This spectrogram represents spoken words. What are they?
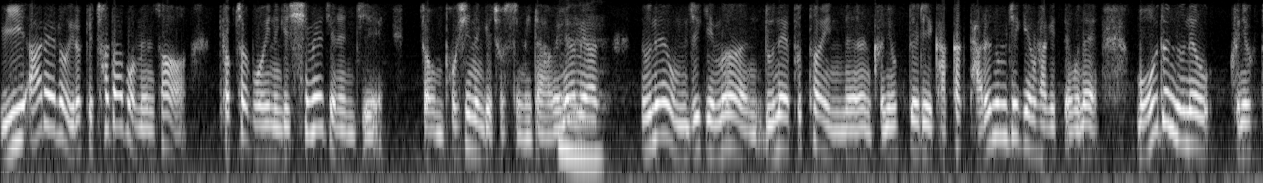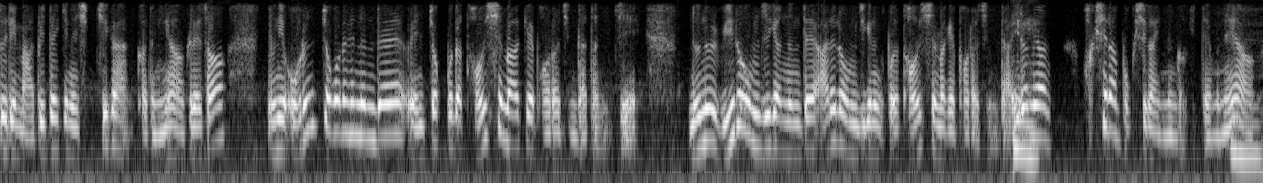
위아래로 이렇게 쳐다보면서 겹쳐 보이는 게 심해지는지 좀 보시는 게 좋습니다. 왜냐하면 음. 눈의 움직임은 눈에 붙어 있는 근육들이 각각 다른 움직임을 하기 때문에 모든 눈의 근육들이 마비되기는 쉽지가 않거든요. 그래서 눈이 오른쪽으로 했는데 왼쪽보다 더 심하게 벌어진다든지 눈을 위로 움직였는데 아래로 움직이는 것보다 더 심하게 벌어진다. 네. 이러면 확실한 복시가 있는 거기 때문에요. 음.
